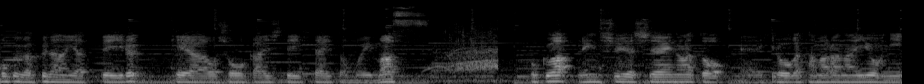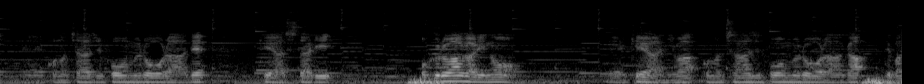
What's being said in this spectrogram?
僕が普段やっているケアを紹介していきたいと思います。僕は練習や試合の後、えー、疲労がたまらないようにこのチャージフォームローラーでケアしたりお風呂上がりの、ケアにはこのチャージフォームローラーが手放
